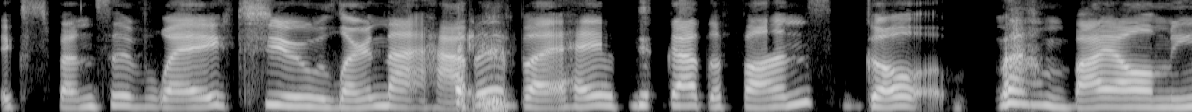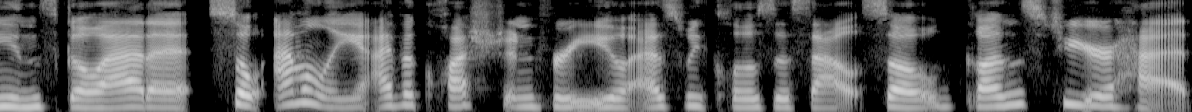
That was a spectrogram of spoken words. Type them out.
expensive way to learn that habit, but hey, if you've got the funds, go by all means, go at it. So, Emily, I have a question for you as we close this out. So, guns to your head,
